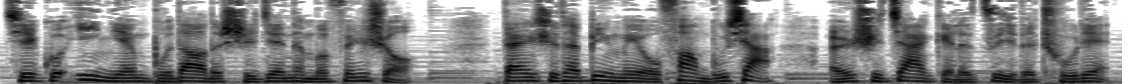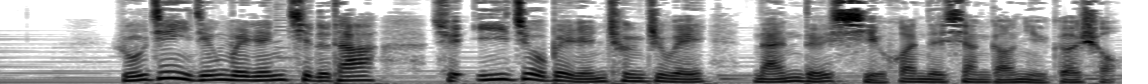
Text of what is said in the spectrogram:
结果一年不到的时间他们分手，但是她并没有放不下，而是嫁给了自己的初恋。如今已经为人妻的她，却依旧被人称之为难得喜欢的香港女歌手。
